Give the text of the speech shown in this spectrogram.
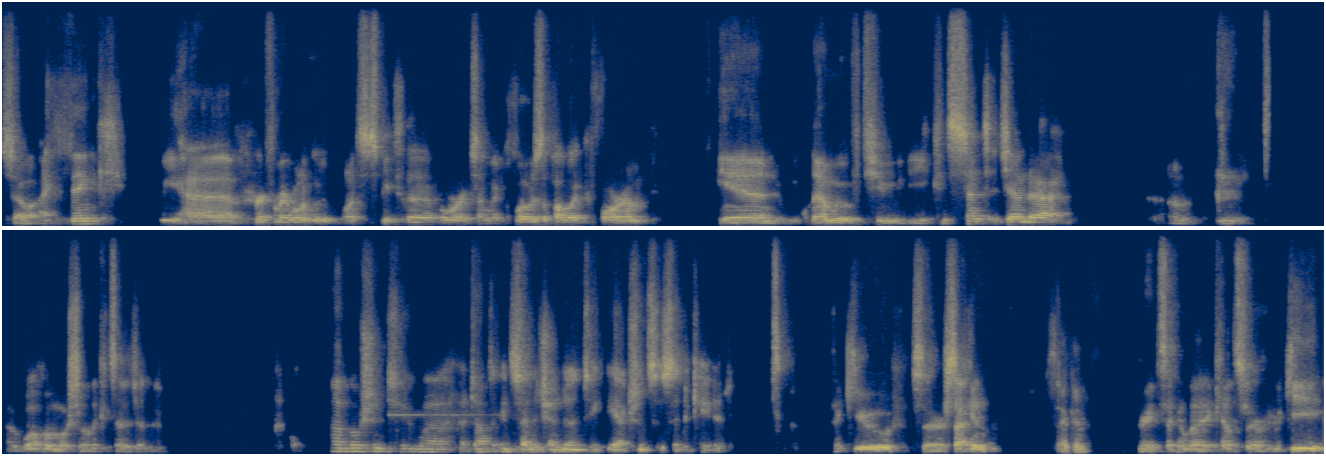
so I think we have heard from everyone who wants to speak to the board, so I'm going to close the public forum. And we will now move to the consent agenda. Um, I welcome motion on the consent agenda. A motion to uh, adopt the consent agenda and take the actions as indicated. Thank you. sir. second? second, Great, second by Counselor Magee.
